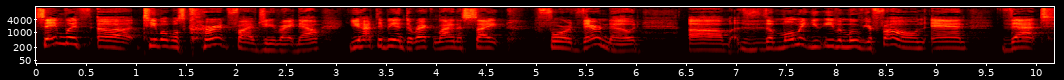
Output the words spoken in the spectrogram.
Same with uh, T-Mobile's current 5G right now. You have to be in direct line of sight for their node. Um, the moment you even move your phone, and that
